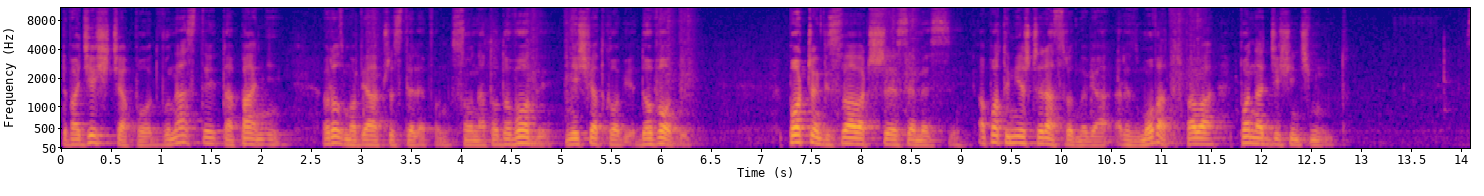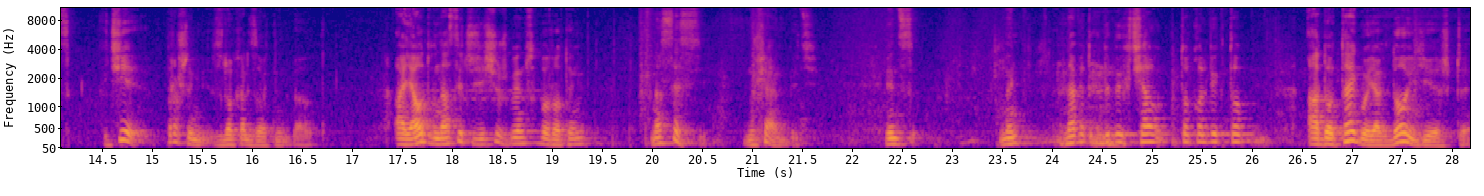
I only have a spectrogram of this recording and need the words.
20 po 12 ta pani rozmawiała przez telefon. Są na to dowody, nie świadkowie, dowody. Po czym wysłała trzy SMS-y, a potem jeszcze raz rozmawiała. Rozmowa trwała ponad 10 minut. Gdzie? Proszę mi zlokalizować ten gwałt. A ja o 12.30 już byłem z powrotem na sesji. Musiałem być. Więc no, nawet gdyby chciał tokolwiek to... A do tego, jak dojdzie jeszcze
